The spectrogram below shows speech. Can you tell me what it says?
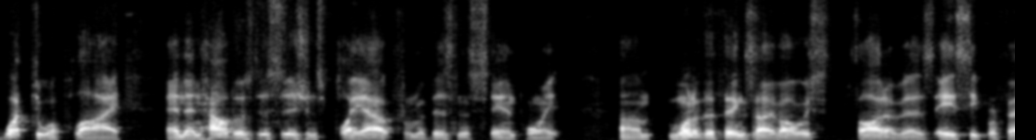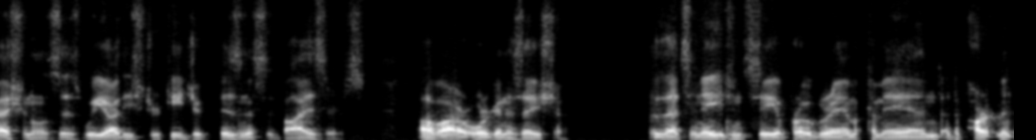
what to apply, and then how those decisions play out from a business standpoint. Um, one of the things I've always thought of as AC professionals is we are the strategic business advisors of our organization. Whether that's an agency, a program, a command, a department,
